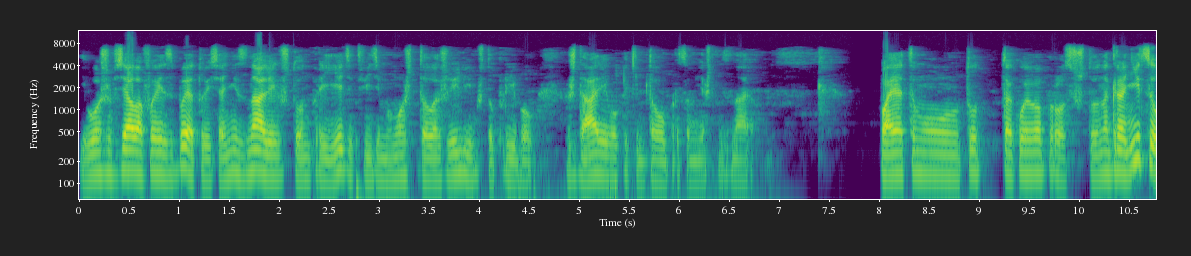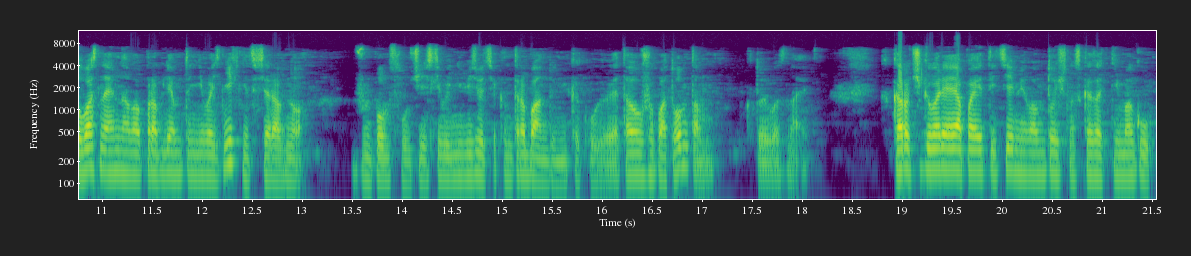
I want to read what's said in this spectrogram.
Его же взяла ФСБ, то есть они знали, что он приедет, видимо, может доложили им, что прибыл. Ждали его каким-то образом, я ж не знаю. Поэтому тут такой вопрос, что на границе у вас, наверное, проблем-то не возникнет все равно. В любом случае, если вы не везете контрабанду никакую. Это уже потом там, кто его знает. Короче говоря, я по этой теме вам точно сказать не могу.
